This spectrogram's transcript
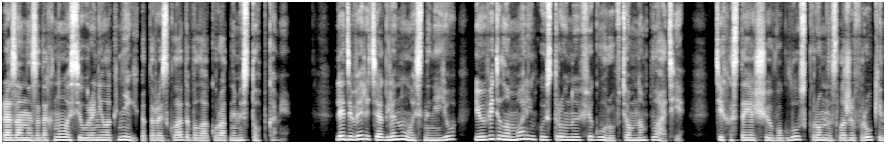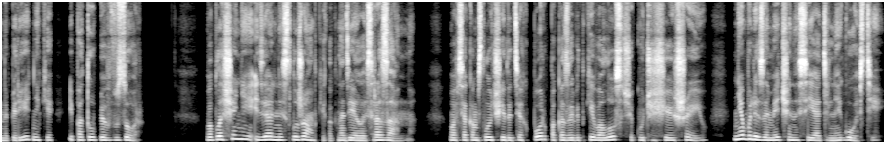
Розанна задохнулась и уронила книги, которые складывала аккуратными стопками. Леди Верити оглянулась на нее и увидела маленькую стройную фигуру в темном платье, тихо стоящую в углу, скромно сложив руки на переднике и потупив взор. Воплощение идеальной служанки, как надеялась Розанна. Во всяком случае, до тех пор, пока завитки волос, щекочущие шею, не были замечены сиятельной гостьей.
